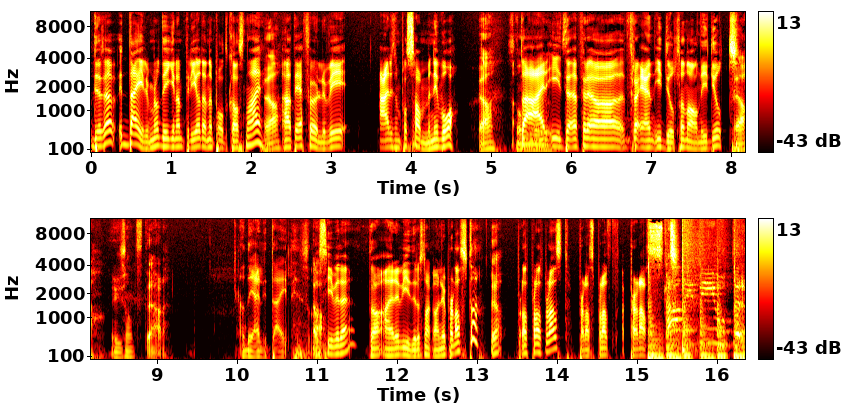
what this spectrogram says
Det som er deilig med Melodi Grand Prix og denne podkasten her, Ja. er at jeg føler vi er liksom på samme nivå. Ja, sånn, det er i, fra, fra en idiot til en annen idiot. Ja, ikke sant. Det er det. Ja, det er litt deilig. Så da Ja. sier vi det. Da er det videre å snakke om litt plast, da. Ja. Plast, plast, plast. Plast, plast, plast. Idioter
